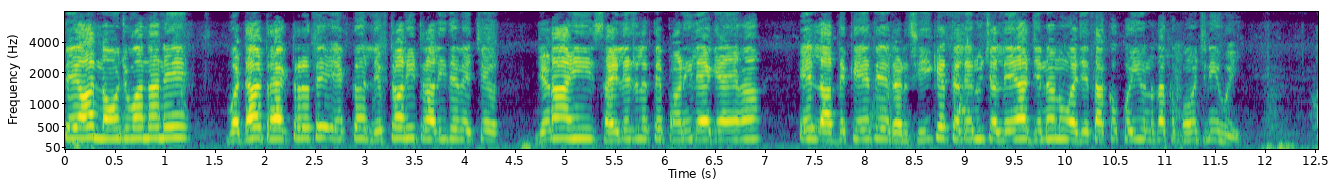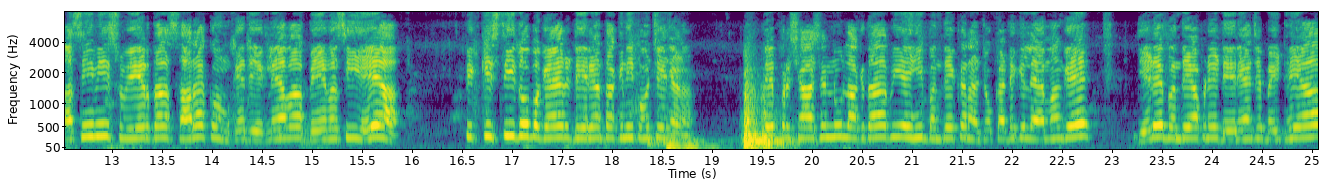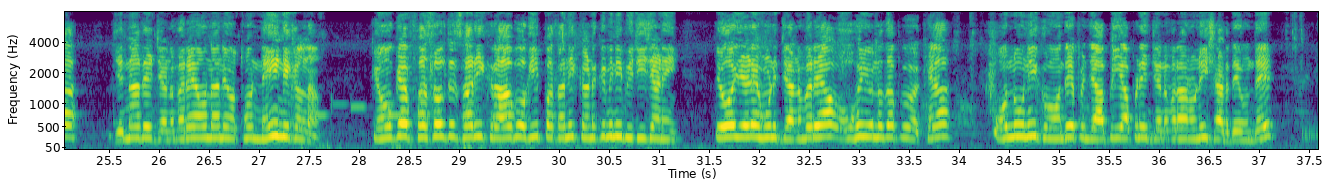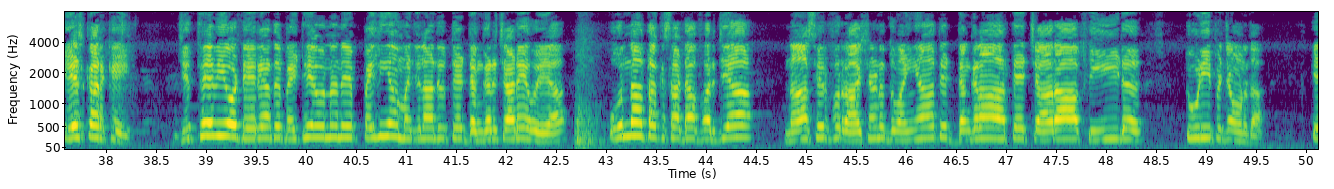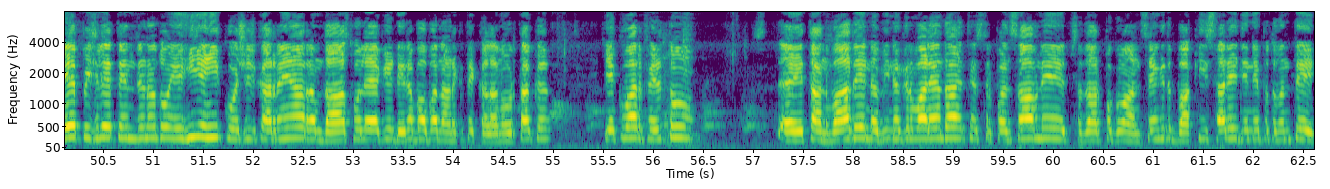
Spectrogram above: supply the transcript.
ਤੇ ਆ ਨੌਜਵਾਨਾਂ ਨੇ ਵੱਡਾ ਟਰੈਕਟਰ ਤੇ ਇੱਕ ਲਿਫਟ ਵਾਲੀ ਟਰਾਲੀ ਦੇ ਵਿੱਚ ਜਿਹੜਾ ਅਸੀਂ ਸਾਈਲੇਜ ਲੱਤੇ ਪਾਣੀ ਲੈ ਕੇ ਆਏ ਹਾਂ, ਇਹ ਲੱਦ ਕੇ ਤੇ ਰਣਸੀ ਕੇ ਤੱਲੇ ਨੂੰ ਚੱਲੇ ਆ, ਜਿਨ੍ਹਾਂ ਨੂੰ ਅਜੇ ਤੱਕ ਕੋਈ ਉਹਨਾਂ ਤੱਕ ਪਹੁੰਚ ਨਹੀਂ ਹੋਈ। ਅਸੀਂ ਵੀ ਸਵੇਰ ਦਾ ਸਾਰਾ ਘੁੰਮ ਕੇ ਦੇਖ ਲਿਆ ਵਾ, ਬੇਵਸੀ ਇਹ ਆ ਵੀ ਕਿਸ਼ਤੀ ਤੋਂ ਬਗੈਰ ਡੇਰਿਆਂ ਤੱਕ ਨਹੀਂ ਪਹੁੰਚੇ ਜਾਣਾ। ਤੇ ਪ੍ਰਸ਼ਾਸਨ ਨੂੰ ਲੱਗਦਾ ਵੀ ਅਸੀਂ ਬੰਦੇ ਘਰਾਂ ਚੋਂ ਕੱਢ ਕੇ ਲੈ ਜਿਹੜੇ ਬੰਦੇ ਆਪਣੇ ਡੇਰਿਆਂ 'ਚ ਬੈਠੇ ਆ, ਜਿਨ੍ਹਾਂ ਦੇ ਜਾਨਵਰ ਆ, ਉਹਨਾਂ ਨੇ ਉੱਥੋਂ ਨਹੀਂ ਨਿਕਲਣਾ। ਕਿਉਂਕਿ ਫਸਲ ਤੇ ਸਾਰੀ ਖਰਾਬ ਹੋ ਗਈ, ਪਤਾ ਨਹੀਂ ਕਣਕ ਵੀ ਨਹੀਂ ਬੀਜੀ ਜਾਣੀ। ਤੇ ਉਹ ਜਿਹੜੇ ਹੁਣ ਜਾਨਵਰ ਆ, ਉਹੀ ਉਹਨਾਂ ਦਾ ਭਵਿੱਖ ਆ। ਉਹਨੂੰ ਨਹੀਂ ਗਵਾਉਂਦੇ ਪੰਜਾਬੀ, ਆਪਣੇ ਜਾਨਵਰਾਂ ਨੂੰ ਨਹੀਂ ਛੱਡਦੇ ਹੁੰਦੇ। ਇਸ ਕਰਕੇ ਜਿੱਥੇ ਵੀ ਉਹ ਡੇਰਿਆਂ ਤੇ ਬੈਠੇ ਆ, ਉਹਨਾਂ ਨੇ ਪਹਿਲੀਆਂ ਮੰਜ਼ਲਾਂ ਦੇ ਉੱਤੇ ਡੰਗਰ ਚਾੜੇ ਹੋਏ ਆ। ਉਹਨਾਂ ਤੱਕ ਸਾਡਾ ਫਰਜ਼ ਆ ਨਾ ਸਿਰਫ ਰਾਸ਼ਨ, ਦਵਾਈਆਂ ਤੇ ਡੰਗਰਾਂ ਤੇ ਚਾਰਾ, ਫੀਡ, ਤੂੜੀ ਪਹੁੰਚਾਉਣ ਦਾ। ਇਹ ਪਿਛਲੇ 3 ਦਿਨਾਂ ਤੋਂ ਇਹੀ ਇਹੀ ਕੋਸ਼ਿਸ਼ ਕਰ ਰਹੇ ਆ ਰਮਦਾਸ ਤੋਂ ਲੈ ਕੇ ਡੇਰਾ ਬਾਬਾ ਨਾਨਕ ਤੇ ਕਲਾਨੌਰ ਤੱਕ। ਇੱਕ ਵਾਰ ਫਿਰ ਤੋਂ ਧੰਨਵਾਦ ਹੈ ਨਵੀ ਨਗਰ ਵਾਲਿਆਂ ਦਾ, ਇੱਥੇ ਸਰਪੰਚ ਸਾਹਿਬ ਨੇ, ਸਰਦਾਰ ਭਗਵਾਨ ਸਿੰਘ ਤੇ ਬਾਕੀ ਸਾਰੇ ਜਿੰਨੇ ਪਤਵੰਤੇ,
